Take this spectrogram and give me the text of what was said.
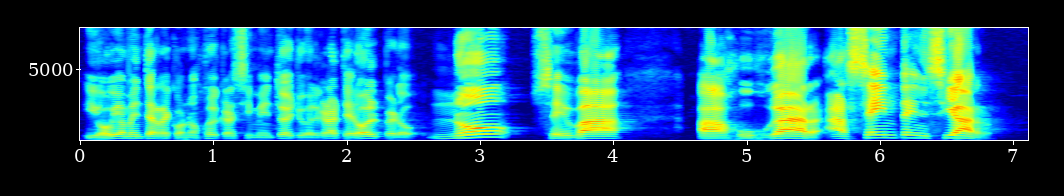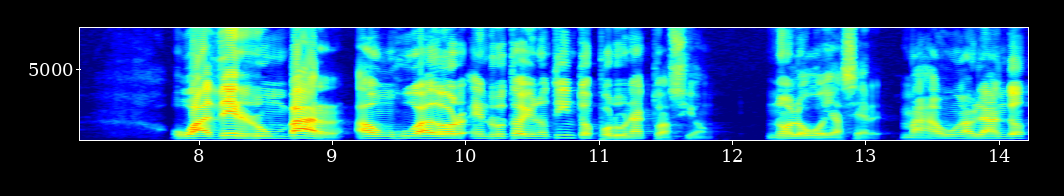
y obviamente reconozco el crecimiento de Joel Graterol, pero no se va a juzgar, a sentenciar o a derrumbar a un jugador en ruta de vino tinto por una actuación. No lo voy a hacer. Más aún hablando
